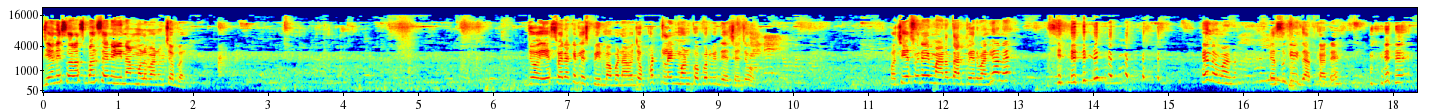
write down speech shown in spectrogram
જેની સરસ બનશે ને ઇનામ મળવાનું છે ભાઈ. જો ઐશ્વર્યા કેટલી સ્પીડમાં બનાવે? જો, ફટ લઈને મણકો પરવી દે છે, જો. પછી ઐશ્વર્યા માળા તાર પહેરવાની, હા ને? હે ને મારા એ શું કેવી દાંત કાઢે?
